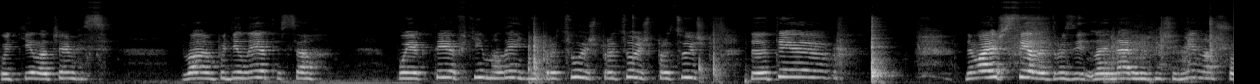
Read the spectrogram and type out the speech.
хотіла чимось з вами поділитися. Бо як ти в тій малині працюєш, працюєш, працюєш, е, ти не маєш сили, друзі, на енергію більше ні на що.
